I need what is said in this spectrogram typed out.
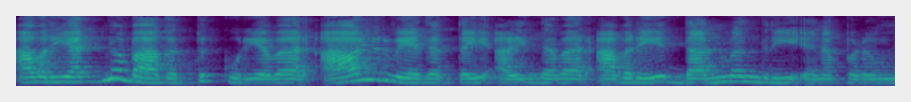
அவர் யக்ன பாகத்துக்குரியவர் ஆயுர்வேதத்தை அழிந்தவர் அவரே தன்வந்திரி எனப்படும்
